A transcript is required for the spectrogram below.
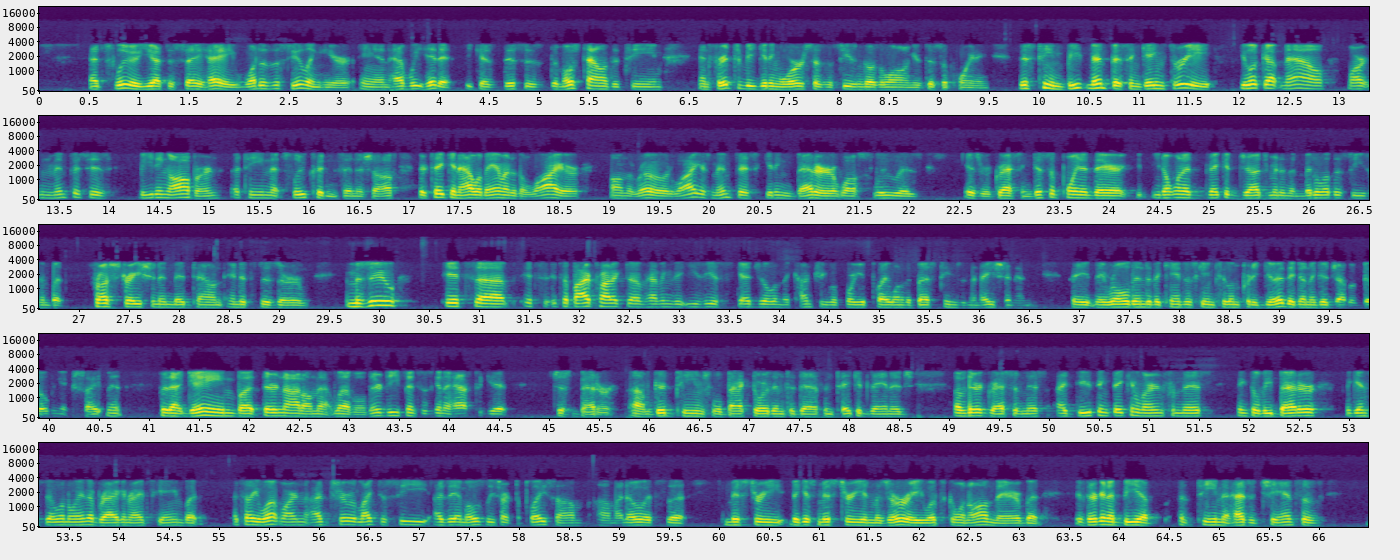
at SLU, you have to say, hey, what is the ceiling here, and have we hit it? Because this is the most talented team, and for it to be getting worse as the season goes along is disappointing. This team beat Memphis in Game Three you look up now, Martin, Memphis is beating Auburn, a team that SLU couldn't finish off. They're taking Alabama to the wire on the road. Why is Memphis getting better while SLU is is regressing? Disappointed there. You don't want to make a judgment in the middle of the season, but frustration in Midtown, and it's deserved. And Mizzou, it's a it's it's a byproduct of having the easiest schedule in the country before you play one of the best teams in the nation, and they they rolled into the Kansas game feeling pretty good. They've done a good job of building excitement for that game, but they're not on that level. Their defense is going to have to get just better. Um, good teams will backdoor them to death and take advantage of their aggressiveness. I do think they can learn from this. I think they'll be better against Illinois in the bragging rights game. But I tell you what, Martin, I'd sure would like to see Isaiah Mosley start to play some. Um, I know it's the mystery, biggest mystery in Missouri, what's going on there. But if they're going to be a, a team that has a chance of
